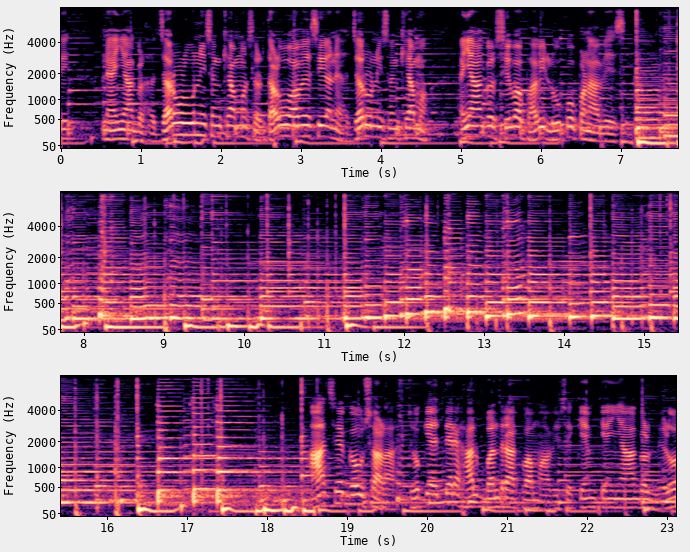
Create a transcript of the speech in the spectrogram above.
છે. અને અહીંયા આગળ હજારોની સંખ્યામાં શ્રદ્ધાળુઓ આવે છે અને હજારોની સંખ્યામાં અહીંયા આગળ સેવાભાવી લોકો પણ આવે છે. છે ગૌશાળા, જો કે અત્યારે હાલ બંધ રાખવામાં આવ્યું છે. કેમ કે અહીંયા આગળ મેળો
